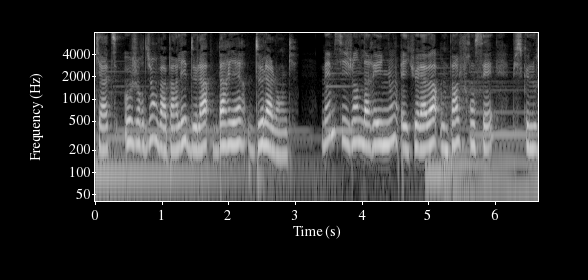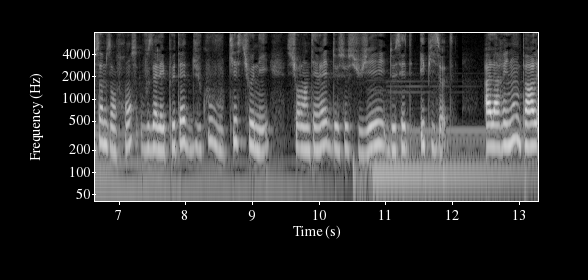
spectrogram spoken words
4. Aujourd'hui, on va parler de la barrière de la langue. Même si je viens de la Réunion et que là-bas on parle français, puisque nous sommes en France, vous allez peut-être du coup vous questionner sur l'intérêt de ce sujet, de cet épisode. À la Réunion, on parle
